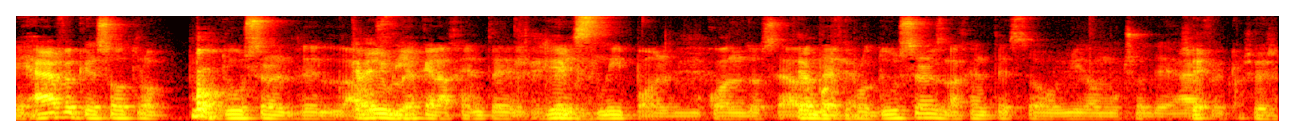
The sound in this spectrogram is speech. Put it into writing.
Y Havoc es otro producer de la hostia que la gente Increíble. they sleep on. Cuando se habla de 100%. producers, la gente se olvida mucho de Havoc. sí, sí, sí.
